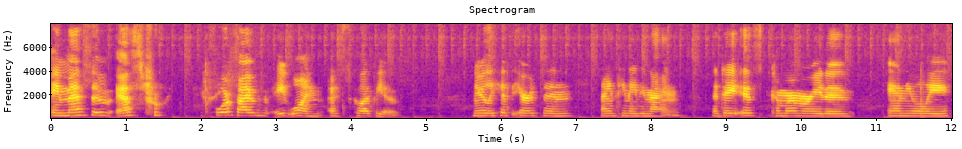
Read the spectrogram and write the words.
A massive asteroid 4581 Asclepius nearly hit the Earth in 1989. The date is commemorated annually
